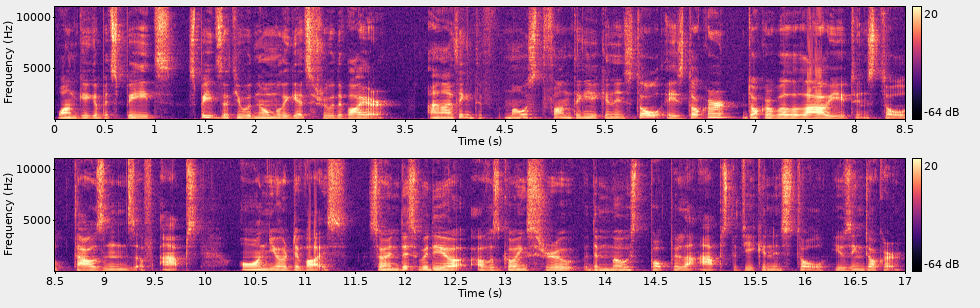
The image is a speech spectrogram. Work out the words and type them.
1 gigabit speeds, speeds that you would normally get through the wire. And I think the most fun thing you can install is Docker. Docker will allow you to install thousands of apps on your device. So in this video, I was going through the most popular apps that you can install using Docker.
